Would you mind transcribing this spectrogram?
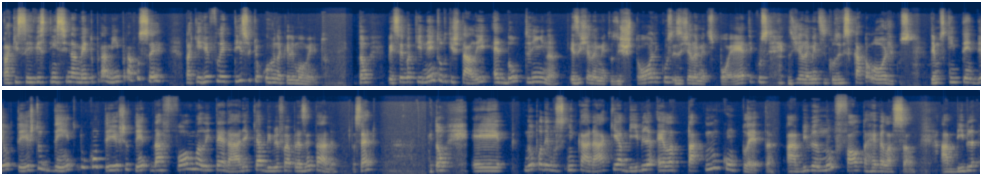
para que servisse de ensinamento para mim e para você, para que refletisse o que ocorreu naquele momento. Então, perceba que nem tudo que está ali é doutrina. Existem elementos históricos, existem elementos poéticos, existem elementos, inclusive, escatológicos. Temos que entender o texto dentro do contexto, dentro da forma literária que a Bíblia foi apresentada, tá certo? Então, é, não podemos encarar que a Bíblia ela está incompleta. A Bíblia não falta revelação. A Bíblia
